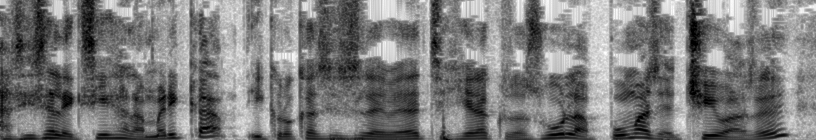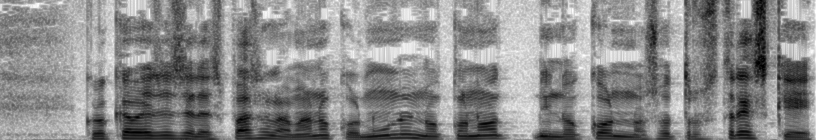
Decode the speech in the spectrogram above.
así se le exige a la América y creo que así se le debe exigir a Cruz Azul, a Pumas y a Chivas, ¿eh? Creo que a veces se les pasa la mano con uno y no con, y no con nosotros tres, que,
